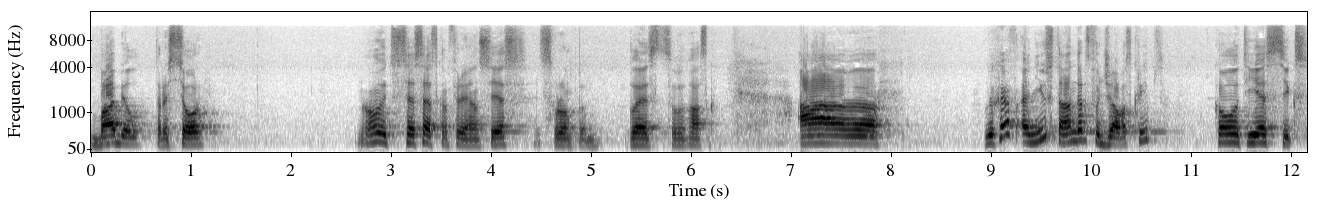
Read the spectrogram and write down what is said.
Babel, Traceur? No, it's CSS conference, yes? It's wrong place to ask. Uh, we have a new standard for JavaScript called ES6.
